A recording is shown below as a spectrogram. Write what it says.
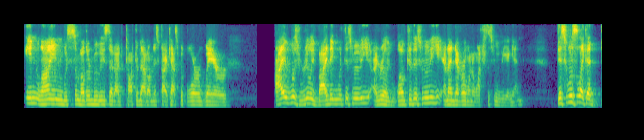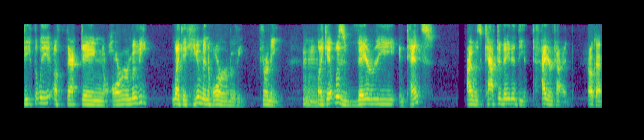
in line with some other movies that I've talked about on this podcast before, where I was really vibing with this movie. I really loved this movie, and I never want to watch this movie again. This was like a deeply affecting horror movie, like a human horror movie for me. Like it was very intense. I was captivated the entire time. Okay.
